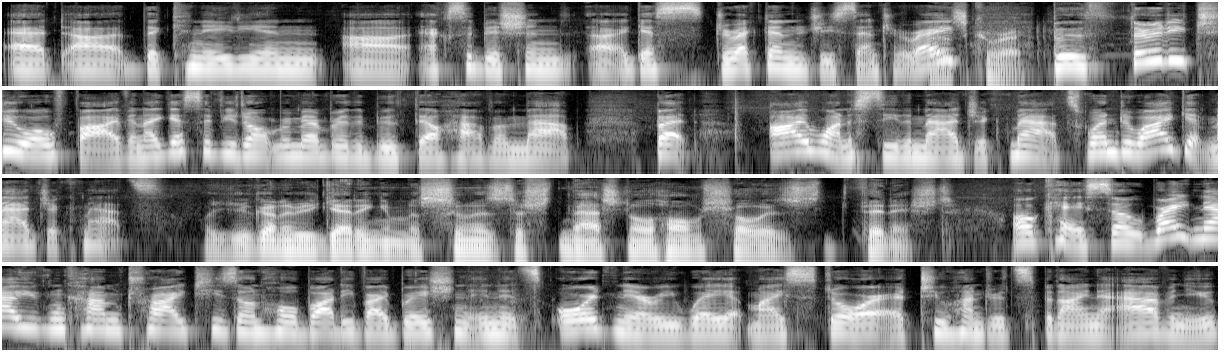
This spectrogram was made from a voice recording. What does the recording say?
at uh, the Canadian uh, Exhibition, uh, I guess, Direct Energy Center, right? That's correct. Booth 3205. And I guess if you don't remember the booth, they'll have a map. But I want to see the magic mats. When do I get magic mats? Well, you're going to be getting them as soon as the National Home Show is finished. Okay, so right now you can come try T Zone Whole Body Vibration in its ordinary way at my store at 200 Spadina Avenue,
